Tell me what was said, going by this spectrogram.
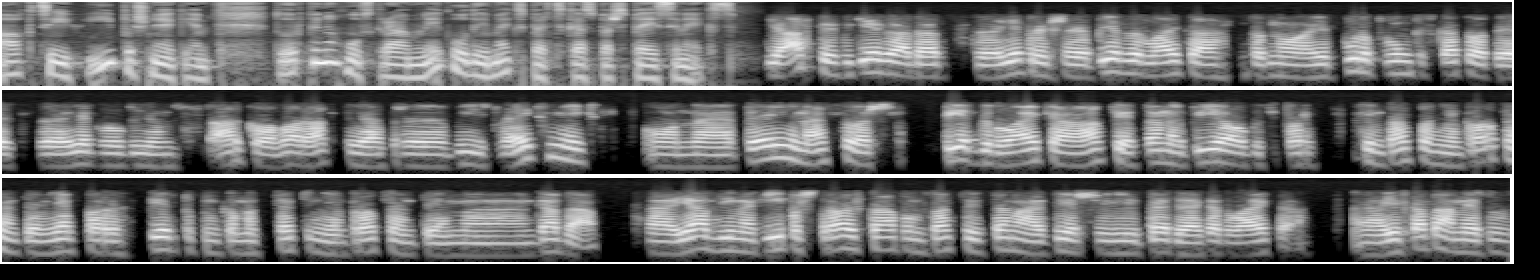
akciju īpašniekiem? Turpina uzkrājuma un ieguldījuma eksperts Kaspars Pēcinieks. Ja akcijas tika iegādātas eh, iepriekšējā piecgadu laikā, tad no jebkura punkta skatoties eh, ieguldījums Arko vara akcijās ir eh, bijis veiksmīgs un peļņa nesošs piecgadu laikā akcijas cena ir pieaugusi par 108%, jeb par 15,7% gadā. Jāatzīmē, ka īpaši strauji kāpums akciju cenā ir tieši pēdējā gada laikā. Ja skatāmies uz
